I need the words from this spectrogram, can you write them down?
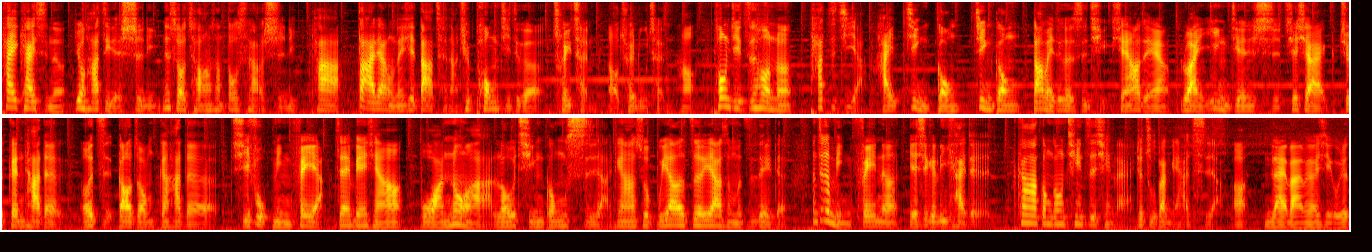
他一开始呢，用他自己的势力，那时候朝堂上都是他的势力，他大量的那些大臣啊，去抨击这个崔成，然后崔卢臣，好，抨击之后呢，他自己啊还进攻，进攻当美这个事情，想要怎样软硬兼施。接下来就跟他的儿子高宗，跟他的媳妇闵妃啊，在那边想要玩弄啊，柔情攻势啊，跟他说不要这样什么之类的。那这个闵妃呢，也是一个厉害的人。看他公公亲自请来，就煮饭给他吃啊啊，你来吧，没关系，我就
